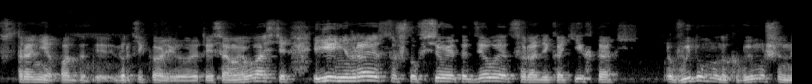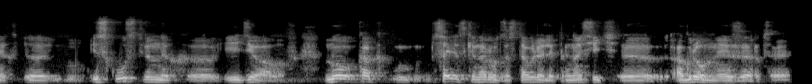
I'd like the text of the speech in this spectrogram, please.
стране под вертикалью этой самой власти. И ей не нравится, что все это делается ради каких-то выдуманных, вымышленных, э, искусственных э, идеалов. Но как советский народ заставляли приносить огромные жертвы,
